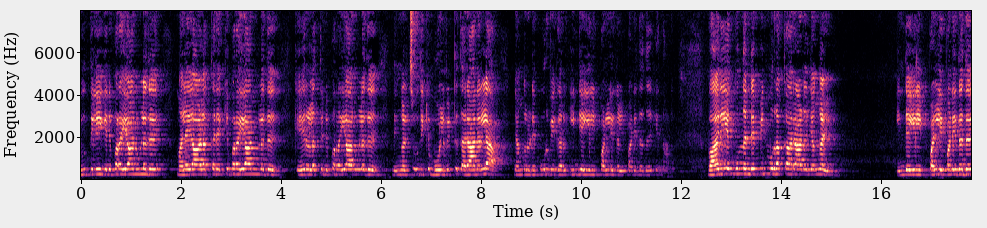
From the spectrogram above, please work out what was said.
യൂത്ത് ലീഗിന് പറയാനുള്ളത് മലയാളക്കരയ്ക്ക് പറയാനുള്ളത് കേരളത്തിന് പറയാനുള്ളത് നിങ്ങൾ ചോദിക്കുമ്പോൾ വിട്ടു തരാനല്ല. ഞങ്ങളുടെ പൂർവികർ ഇന്ത്യയിൽ പള്ളികൾ പണിതത് എന്നാണ്. വാരിയങ്കുന്നന്റെ പിന്മുറക്കാരാണ് ഞങ്ങൾ. ഇന്ത്യയിൽ പള്ളി പണിതത്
